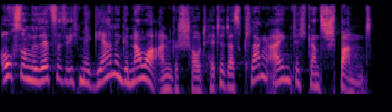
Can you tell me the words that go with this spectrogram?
Auch so ein Gesetz, das ich mir gerne genauer angeschaut hätte. Das klang eigentlich ganz spannend.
